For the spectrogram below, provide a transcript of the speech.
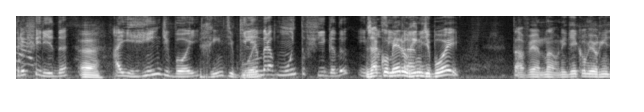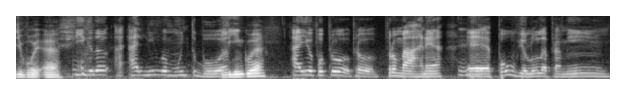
preferida. É. Aí rim de boi, Rim de que boi. lembra muito fígado. Então, Já assim, comeram pra rim mim, de boi? Tá vendo? Não, ninguém comeu rim de boi. É. Fígado, a, a língua muito boa. Língua. Aí eu vou pro, pro, pro mar, né? Uhum. É, polvo lula pra mim.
